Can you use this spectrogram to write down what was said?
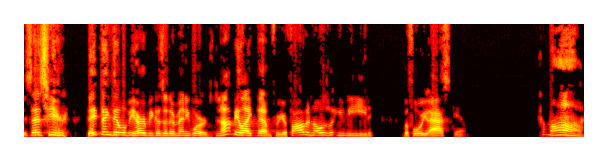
It says here, they think they will be heard because of their many words. Do not be like them, for your Father knows what you need before you ask Him. Come on.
